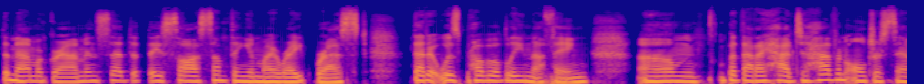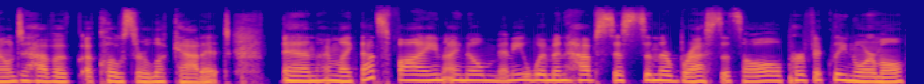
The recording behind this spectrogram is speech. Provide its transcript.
the mammogram and said that they saw something in my right breast, that it was probably nothing, um, but that I had to have an ultrasound to have a, a, closer look at it. And I'm like, that's fine. I know many women have cysts in their breasts. It's all perfectly normal.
